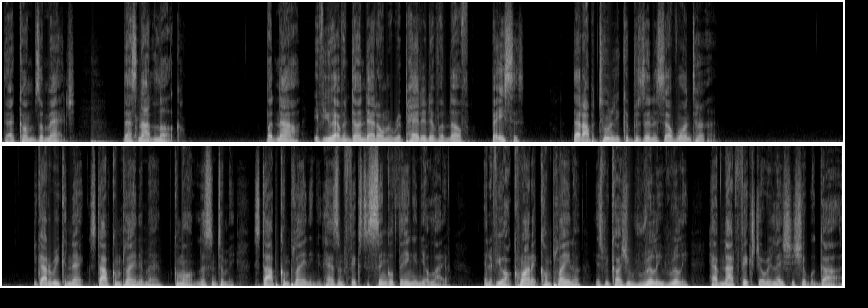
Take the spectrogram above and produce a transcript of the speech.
that comes a match. That's not luck. But now, if you haven't done that on a repetitive enough basis, that opportunity could present itself one time. You got to reconnect. Stop complaining, man. Come on, listen to me. Stop complaining. It hasn't fixed a single thing in your life. And if you're a chronic complainer, it's because you really, really have not fixed your relationship with God.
